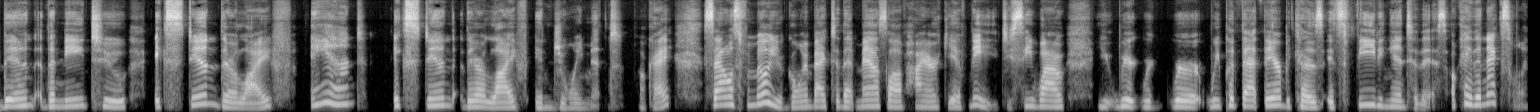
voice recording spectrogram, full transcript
then the need to extend their life and extend their life enjoyment. Okay, sounds familiar. Going back to that Maslow hierarchy of needs, you see why you, we're, we're, we're, we put that there because it's feeding into this. Okay, the next one,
